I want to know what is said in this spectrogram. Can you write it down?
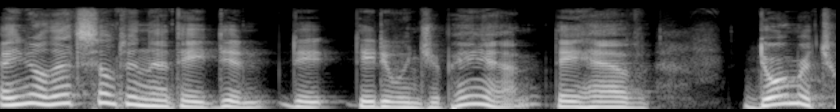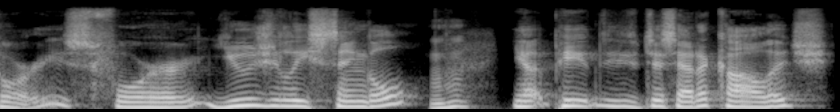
And, you know, that's something that they did, they, they do in Japan. They have dormitories for usually single, Mhm. yeah, people just out of college.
